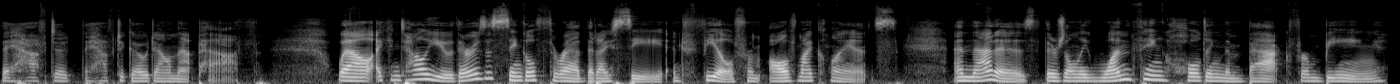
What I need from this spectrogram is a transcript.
They have to they have to go down that path. Well, I can tell you there is a single thread that I see and feel from all of my clients, and that is there's only one thing holding them back from being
